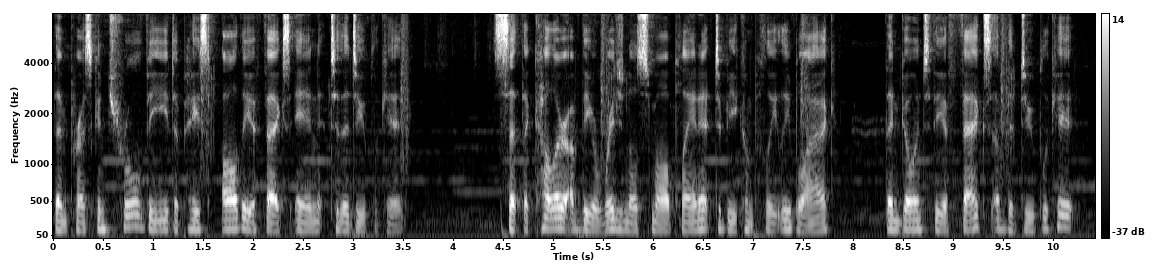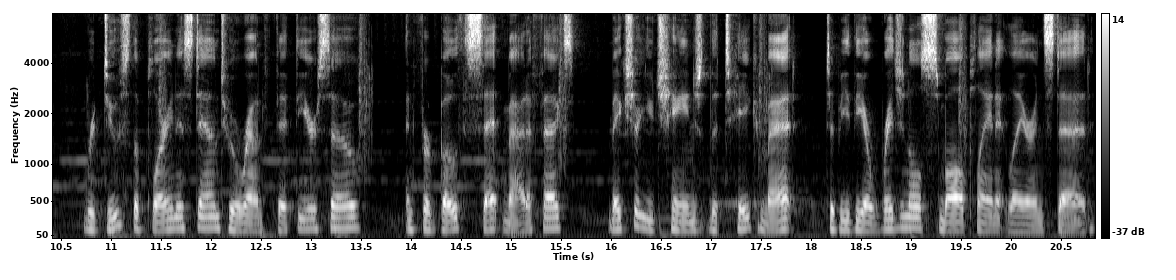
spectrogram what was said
then press Ctrl V to paste all the effects in to the duplicate. Set the color of the original small planet to be completely black, then go into the effects of the duplicate, reduce the blurriness down to around 50 or so, and for both set matte effects, make sure you change the take matte to be the original small planet layer instead.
